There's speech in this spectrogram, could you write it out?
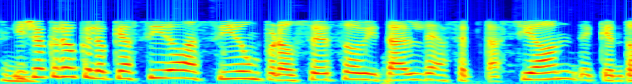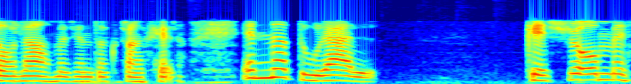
Y yo creo que lo que ha sido ha sido un proceso vital de aceptación de que en todos lados me siento extranjera. Es natural que yo me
